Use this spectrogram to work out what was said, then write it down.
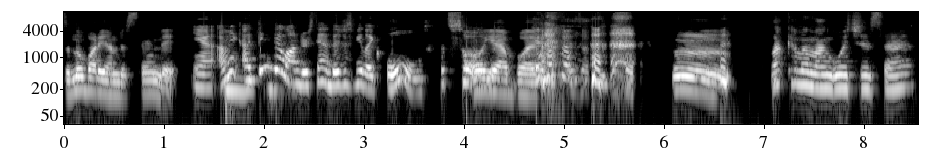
So nobody understand it. Yeah, I mean, I think they'll understand. They'll just be like old. That's so. Oh old. yeah, but it's a- Hmm, what kind of language is that?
